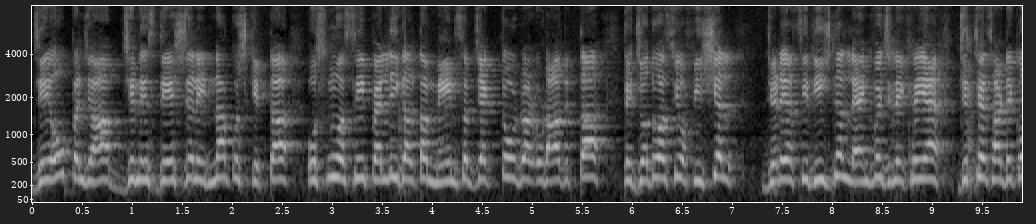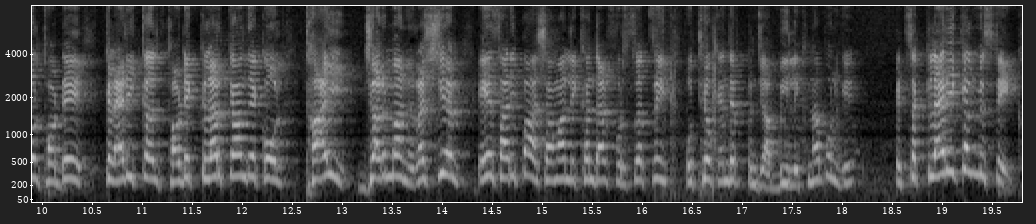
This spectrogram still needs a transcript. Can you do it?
ਜੇ ਉਹ ਪੰਜਾਬ ਜਿਨ ਇਸ ਦੇਸ਼ ਦੇ ਲਈ ਇੰਨਾ ਕੁਝ ਕੀਤਾ ਉਸ ਨੂੰ ਅਸੀਂ ਪਹਿਲੀ ਗੱਲ ਤਾਂ ਮੇਨ ਸਬਜੈਕਟ ਤੋਂ ਉਡਾ- ਉਡਾ ਦਿੱਤਾ ਤੇ ਜਦੋਂ ਅਸੀਂ ਅਫੀਸ਼ੀਅਲ ਜਿਹੜੇ ਅਸੀਂ ਰੀਜਨਲ ਲੈਂਗੁਏਜ ਲਿਖ ਰਹੇ ਹਾਂ, ਜਿੱਥੇ ਸਾਡੇ ਕੋਲ ਤੁਹਾਡੇ ਕਲੈਰੀਕਲ ਤੁਹਾਡੇ ਕਲਰਕਾਂ ਦੇ ਕੋਲ ਥਾਈ ਜਰਮਨ ਰਸ਼ੀਅਨ ਇਹ ਸਾਰੀ ਭਾਸ਼ਾਵਾਂ ਲਿਖਣ ਦਾ ਫੁਰਸਤ ਸੀ, ਉੱਥੇ ਉਹ ਕਹਿੰਦੇ ਪੰਜਾਬੀ ਲਿਖਣਾ ਭੁੱਲ ਗਏ। ਇਟਸ ਅ ਕਲੈਰੀਕਲ ਮਿਸਟੇਕ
